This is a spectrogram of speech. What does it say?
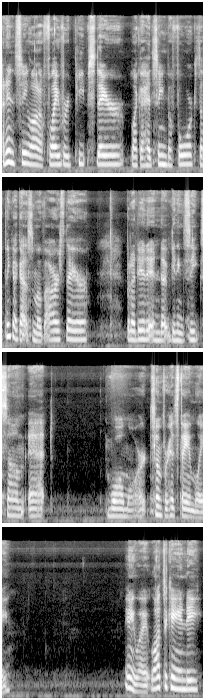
I didn't see a lot of flavored peeps there like I had seen before because I think I got some of ours there. But I did end up getting Zeke some at Walmart, some for his family. Anyway, lots of candy.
